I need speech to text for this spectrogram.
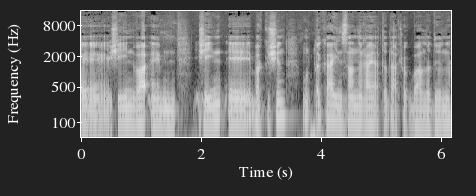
e, şeyin va- e, şeyin e, bakışın mutlaka insanları hayata daha çok bağladığını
